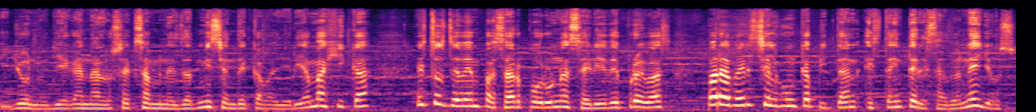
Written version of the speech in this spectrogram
y Juno llegan a los exámenes de admisión de caballería mágica, estos deben pasar por una serie de pruebas para ver si algún capitán está interesado en ellos.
